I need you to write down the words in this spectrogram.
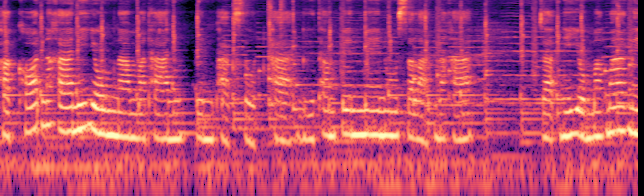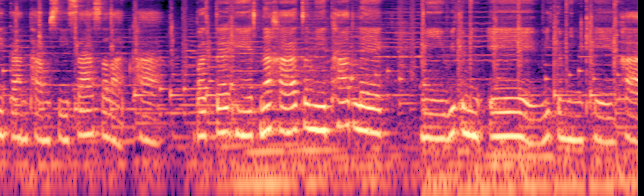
ผักคอสนะคะนิยมนำมาทานเป็นผักสดค่ะ หรือทำเป็นเมนูสลัดนะคะ จะนิยมมากๆในการทำซีซ่าสลัดค่ะบัตเตอร์เฮดนะคะจะมีธาตุเหล็ก มีวิตามิน A วิตามิน K ค่ะ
